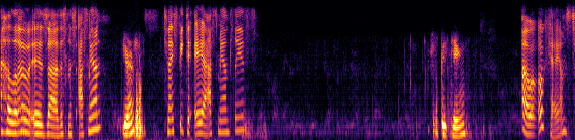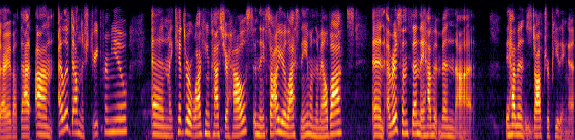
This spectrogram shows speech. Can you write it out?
Hello, is uh, this Miss Assman? Yes? Can I speak to A Assman, please? Speaking. Oh, okay. I'm sorry about that. Um, I live down the street from you, and my kids were walking past your house, and they saw your last name on the mailbox, and ever since then they haven't been, uh, they haven't stopped repeating it.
